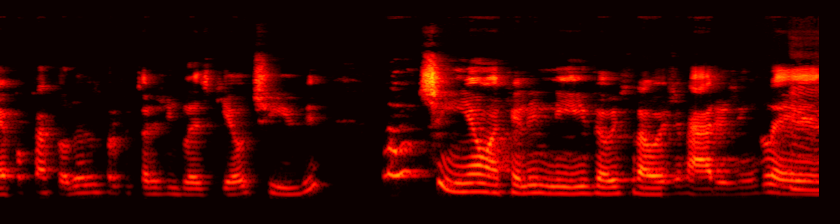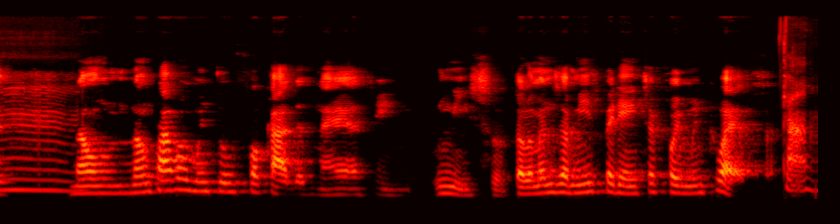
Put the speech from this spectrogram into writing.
época, todas as professoras de inglês que eu tive, não tinham aquele nível extraordinário de inglês. Hum. Não não estavam muito focadas, né? Assim, nisso. Pelo menos a minha experiência foi muito essa. Tá.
